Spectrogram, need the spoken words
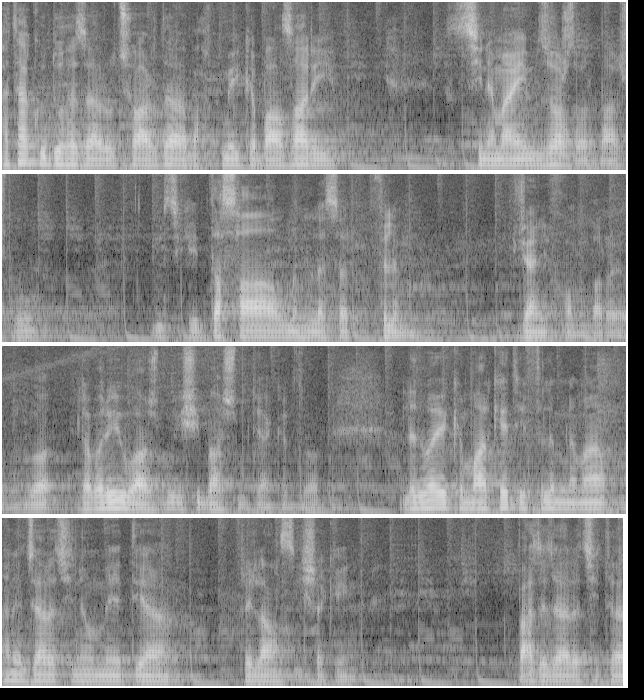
هەتاکو 2014 بە حکومی کە بازاری سینەماییم زۆر زۆر باش بوو. نزیکەی ده ساڵ من لەسەر فلم ژیانی خۆم بەڕێ لەبەری واش بوو ئیشی باشم تیا کردەوە لە دوایی کە مارکێتی فلم نەما هەنێ جارەچینەوە مێدیا فریلانس ئیشەکەین بعضە جارە چیتە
